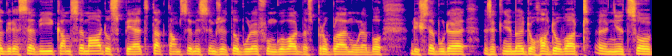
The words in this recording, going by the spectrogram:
e, kde se ví, kam se má dospět, tak tam si myslím, že to bude fungovat bez problémů. Nebo když se bude, řekněme, dohadovat eh, něco,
